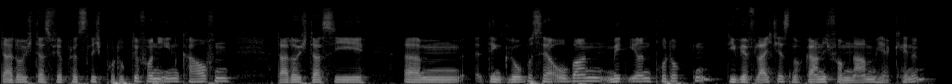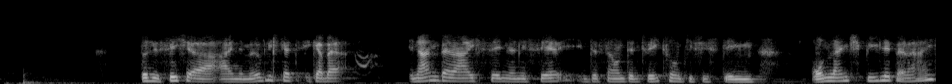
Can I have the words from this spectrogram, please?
dadurch, dass wir plötzlich Produkte von ihnen kaufen, dadurch, dass sie ähm, den Globus erobern mit ihren Produkten, die wir vielleicht jetzt noch gar nicht vom Namen her kennen? Das ist sicher eine Möglichkeit. Ich glaube, in einem Bereich sehen wir eine sehr interessante Entwicklung, die ist im Online-Spiele-Bereich.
